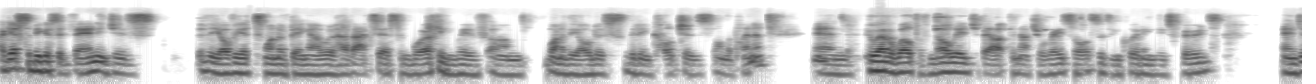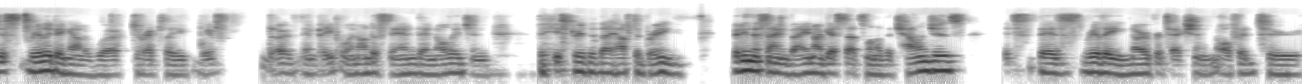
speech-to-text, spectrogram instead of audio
I guess the biggest advantage is the obvious one of being able to have access and working with um, one of the oldest living cultures on the planet and who have a wealth of knowledge about the natural resources, including these foods, and just really being able to work directly with them people and understand their knowledge and the history that they have to bring. But in the same vein, I guess that's one of the challenges. It's there's really no protection offered to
